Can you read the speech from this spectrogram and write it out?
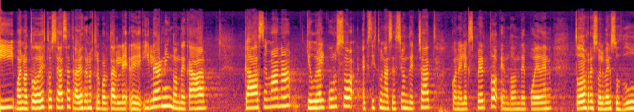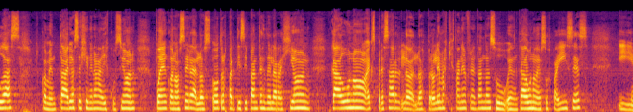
y bueno, todo esto se hace a través de nuestro portal eh, e-learning, donde cada, cada semana que dura el curso existe una sesión de chat con el experto en donde pueden todos resolver sus dudas, comentarios, se genera una discusión, pueden conocer a los otros participantes de la región, cada uno expresar los problemas que están enfrentando en, cada uno de sus países y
